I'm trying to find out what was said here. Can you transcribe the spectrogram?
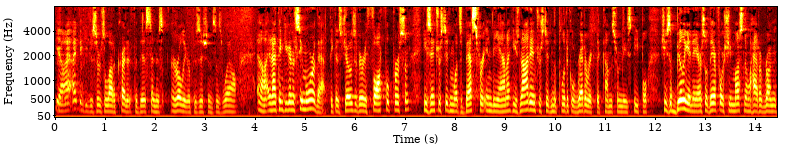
Yeah, I, I think he deserves a lot of credit for this and his earlier positions as well. Uh, and I think you're going to see more of that because Joe's a very thoughtful person. He's interested in what's best for Indiana. He's not interested in the political rhetoric that comes from these people. She's a billionaire, so therefore she must know how to run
